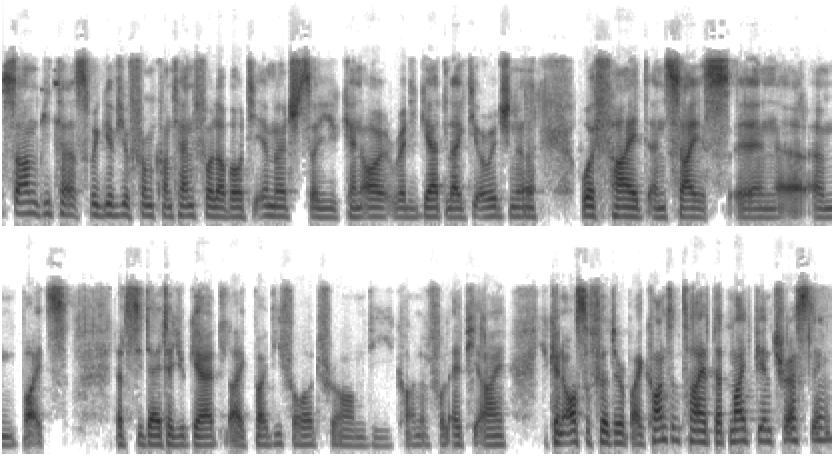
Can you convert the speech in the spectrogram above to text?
some details we give you from Contentful about the image, so you can already get like the original width, height, and size in uh, um, bytes. That's the data you get like by default from the Contentful API. You can also filter by content type. That might be interesting.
